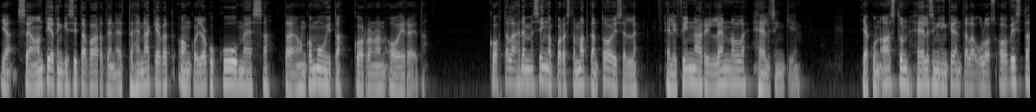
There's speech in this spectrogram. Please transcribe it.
ja se on tietenkin sitä varten, että he näkevät, onko joku kuumeessa tai onko muita koronan oireita. Kohta lähdemme Singaporesta matkan toiselle, eli Finnairin lennolle Helsinkiin. Ja kun astun Helsingin kentällä ulos ovista,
